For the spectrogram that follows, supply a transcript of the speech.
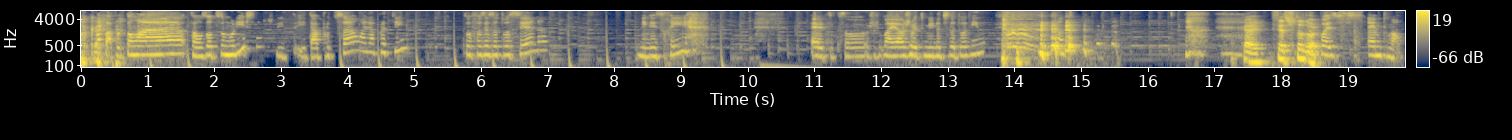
Ok. Opa, porque estão lá, estão os outros humoristas e está a produção a olhar para ti, tu a fazeres a tua cena, ninguém se ri. É tipo, são os maiores 8 minutos da tua vida. ok, isso é assustador. Depois é muito mal.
